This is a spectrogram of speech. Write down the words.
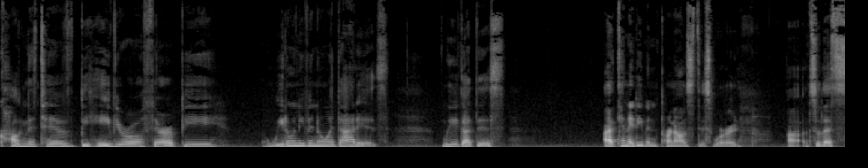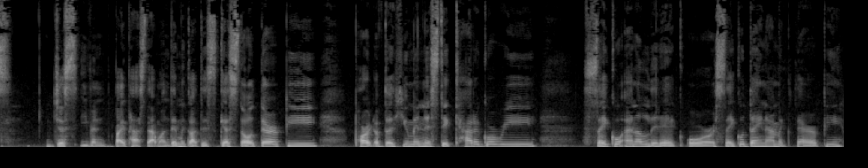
cognitive behavioral therapy. We don't even know what that is. We got this, I cannot even pronounce this word. Uh, so let's just even bypass that one. Then we got this gestalt therapy, part of the humanistic category, psychoanalytic or psychodynamic therapy.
